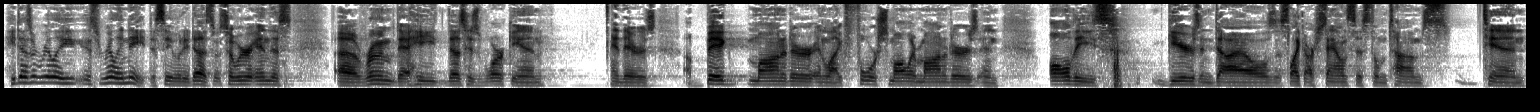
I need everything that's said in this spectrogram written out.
he does it really, it's really neat to see what he does. So we were in this uh, room that he does his work in and there's a big monitor and like four smaller monitors and all these gears and dials. It's like our sound system times 10.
